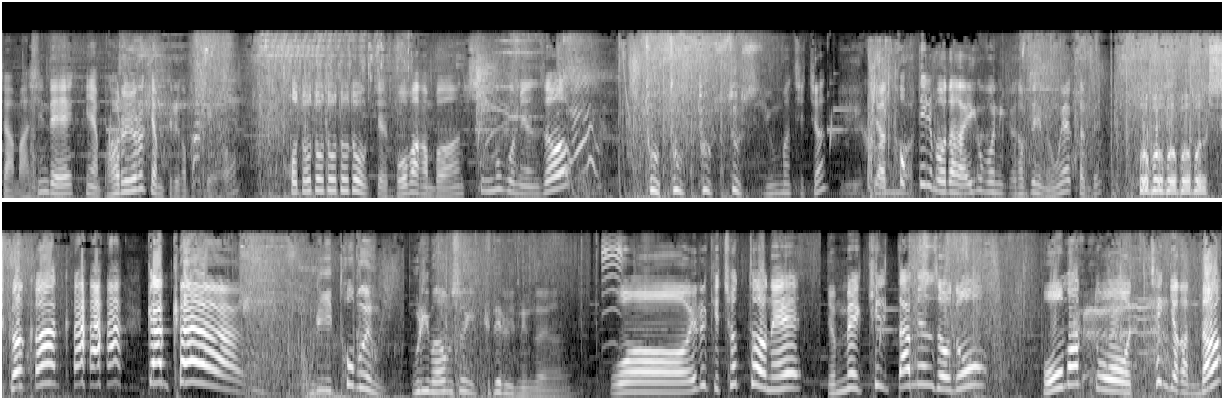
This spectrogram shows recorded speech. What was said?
자 맛인데 그냥 바로 이렇게 한번 들어가 볼게요 호도도도도도 이제 보막 한번 침 묵으면서 툭툭툭툭 6만 7천? 야 톱딜 보다가 이거 보니까 갑자기 너무 약한데? 버버버버버 kakak 깡깡 우리 톱은 우리 마음속에 그대로 있는 거야 와 이렇게 첫 턴에 연멜 킬 따면서도 보막도 챙겨간다?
